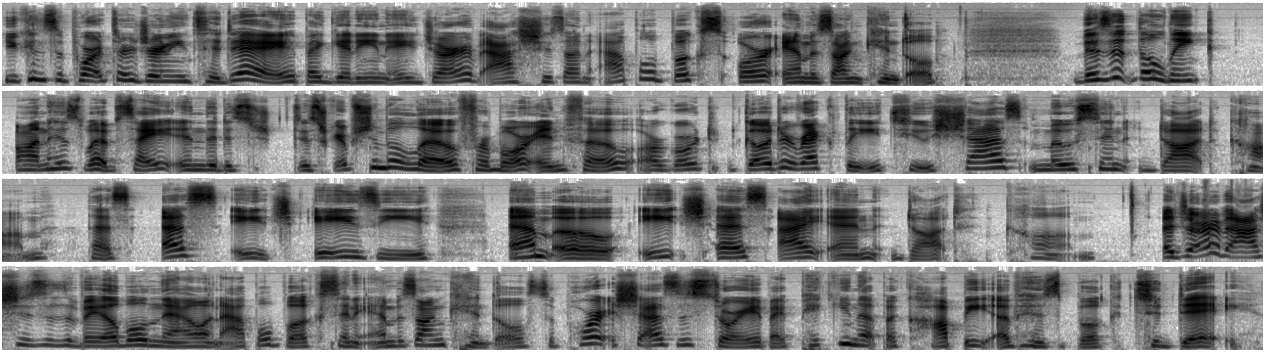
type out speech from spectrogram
You can support their journey today by getting a jar of ashes on Apple Books or Amazon Kindle. Visit the link on his website in the des- description below for more info or go, go directly to shazmohsin.com. That's S H A Z M O H S I N.com. A Jar of Ashes is available now on Apple Books and Amazon Kindle. Support Shaz's story by picking up a copy of his book today.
